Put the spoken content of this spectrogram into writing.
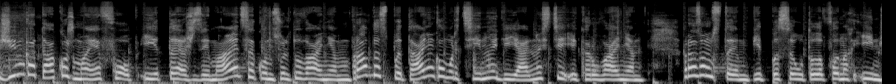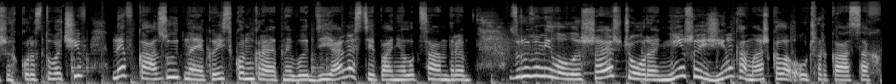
Жінка також має ФОП і теж займається консультуванням, правда, з питань комерційної діяльності і керування. Разом з тим, підписи у телефонах інших користувачів не вказують на якийсь конкретний вид діяльності пані Олександри. Зрозуміло лише, що раніше жінка мешкала у Черкасах.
